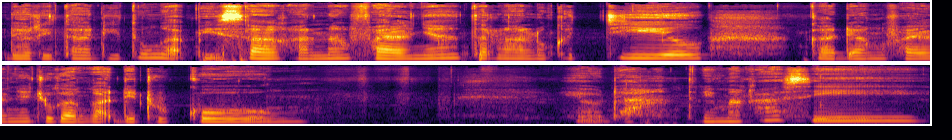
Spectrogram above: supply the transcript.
dari tadi tuh nggak bisa karena filenya terlalu kecil. Kadang filenya juga nggak didukung. Ya udah terima kasih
